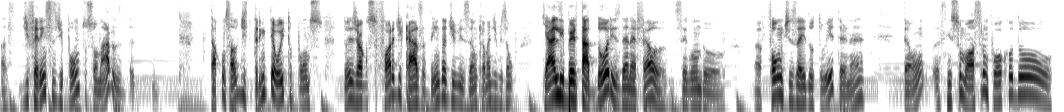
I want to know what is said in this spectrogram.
as diferenças de pontos somadas tá com um saldo de 38 pontos. Dois jogos fora de casa, dentro da divisão, que é uma divisão que é a Libertadores da NFL, segundo uh, fontes aí do Twitter, né? Então, assim, isso mostra um pouco do,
